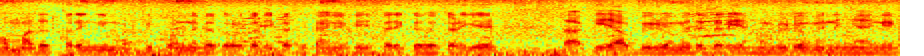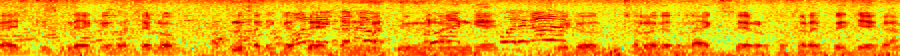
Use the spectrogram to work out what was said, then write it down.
और मदद करेंगी, मटकी फोड़ने का तौर तरीका सिखाएँगे कि इस तरीके से चढ़िए, ताकि आप वीडियो में देखते रहिए। हम वीडियो में नहीं आएँगे गाइस इसलिए कि बच्चे लोग अपने तरीके से जन्माष्टमी मनाएँगे। वीडियो अच्छा लगे तो लाइक शेयर और सब्सक्राइब कीजिएगा।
